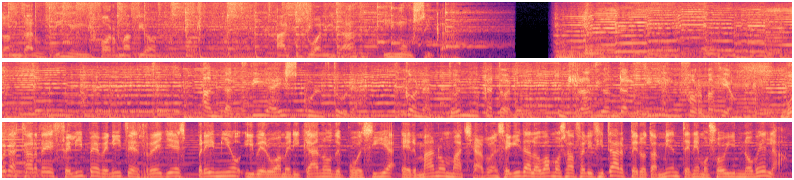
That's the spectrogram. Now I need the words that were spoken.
Radio Andalucía Información. Actualidad y música. Andalucía es cultura. Con Antonio Catoni. Radio Andalucía Información. Buenas tardes, Felipe Benítez Reyes, Premio Iberoamericano de Poesía Hermanos Machado. Enseguida lo vamos a felicitar, pero también tenemos hoy novela.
